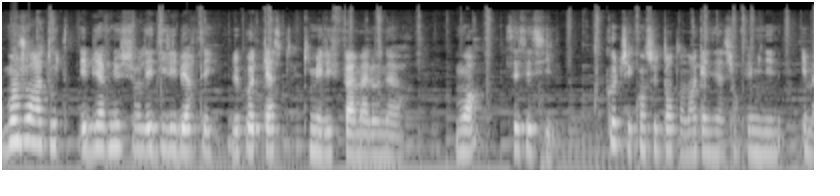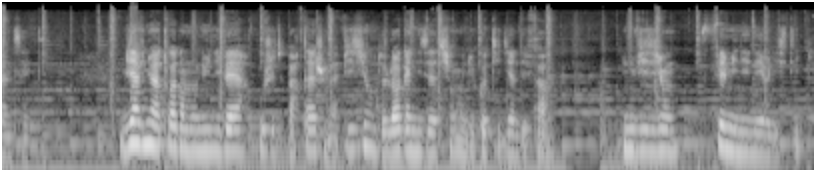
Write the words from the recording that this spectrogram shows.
Bonjour à toutes et bienvenue sur Lady Liberté, le podcast qui met les femmes à l'honneur. Moi, c'est Cécile, coach et consultante en organisation féminine et mindset. Bienvenue à toi dans mon univers où je te partage ma vision de l'organisation et du quotidien des femmes. Une vision féminine et holistique.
